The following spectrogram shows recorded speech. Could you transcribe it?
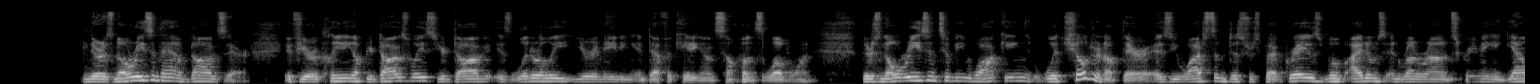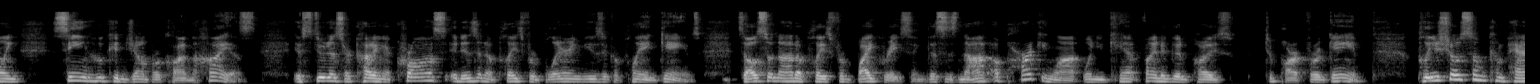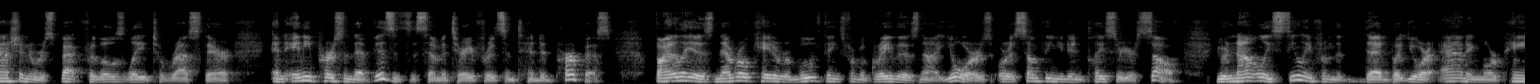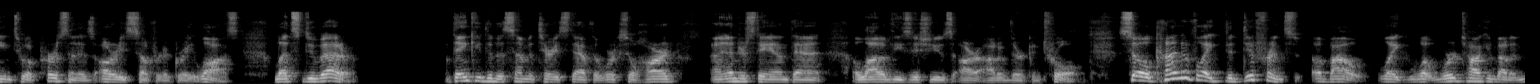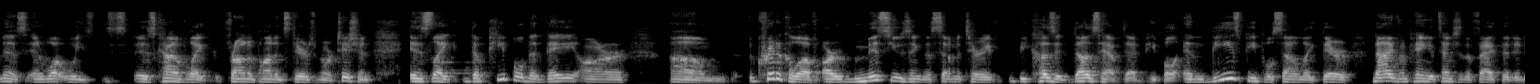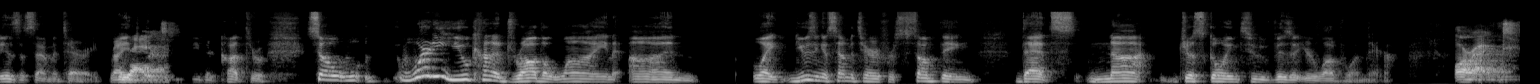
There is no reason to have dogs there. If you're cleaning up your dog's waste, your dog is literally urinating and defecating on someone's loved one. There's no reason to be walking with children up there as you watch them disrespect graves, move items, and run around screaming and yelling, seeing who can jump or climb the highest. If students are cutting across, it isn't a place for blaring music or playing games. It's also not a place for bike racing. This is not a parking lot when you can't find a good place to park for a game. Please show some compassion and respect for those laid to rest there and any person that visits the cemetery for its intended purpose. Finally, it is never okay to remove things from a grave that is not yours or is something you didn't place there yourself. You're not only stealing from the dead, but you are adding more pain to a person that has already suffered a great loss. Let's do better. Thank you to the cemetery staff that work so hard I understand that a lot of these issues are out of their control. So, kind of like the difference about like what we're talking about in this and what we is kind of like frowned upon in Stares Mortician is like the people that they are um, critical of are misusing the cemetery because it does have dead people. And these people sound like they're not even paying attention to the fact that it is a cemetery, right? right. They're cut through. So, where do you kind of draw the line on like using a cemetery for something that's not just going to visit your loved one there? All right.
